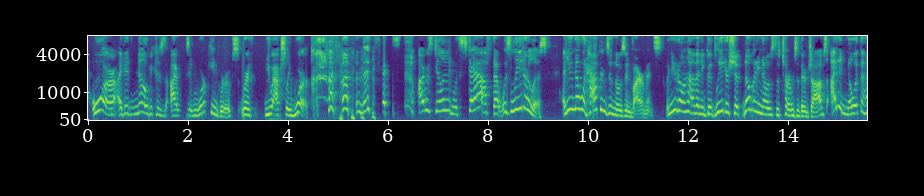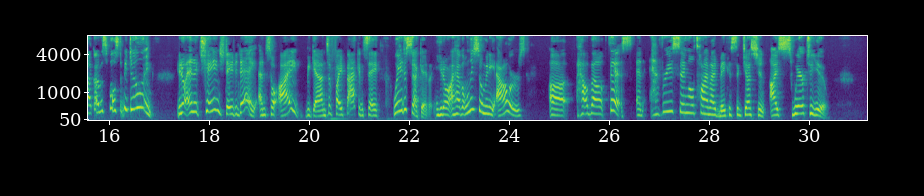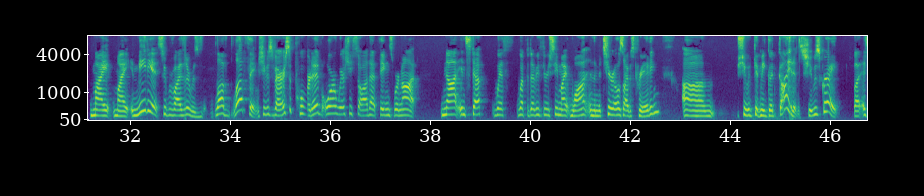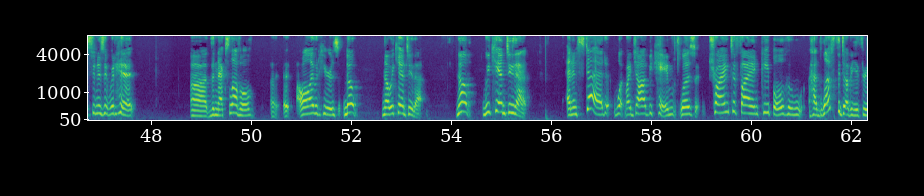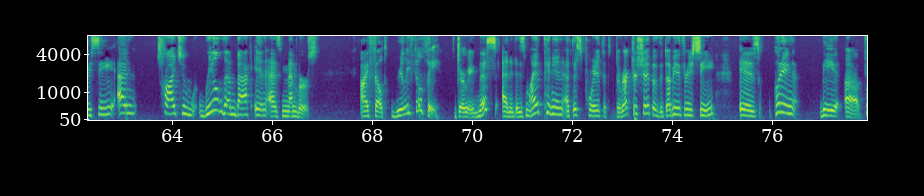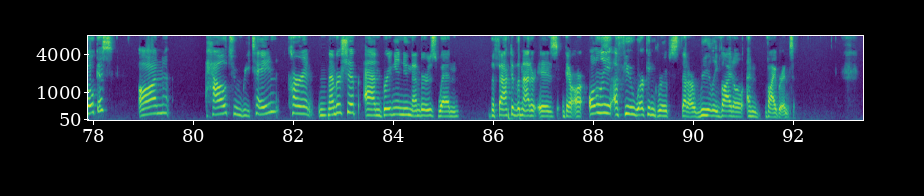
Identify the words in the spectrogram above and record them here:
or I didn't know because I was in working groups where you actually work. in this case, I was dealing with staff that was leaderless. And you know what happens in those environments. When you don't have any good leadership, nobody knows the terms of their jobs. I didn't know what the heck I was supposed to be doing. You know, and it changed day to day. And so I began to fight back and say, wait a second, you know, I have only so many hours uh, how about this? And every single time I'd make a suggestion, I swear to you, my my immediate supervisor was loved loved things. She was very supportive, or where she saw that things were not not in step with what the W3C might want in the materials I was creating. Um, she would give me good guidance. She was great, but as soon as it would hit uh, the next level, uh, uh all I would hear is, "Nope, no, we can't do that. Nope, we can't do that. And instead, what my job became was trying to find people who had left the W3C and try to reel them back in as members. I felt really filthy during this, and it is my opinion at this point that the directorship of the W3C is putting the uh, focus on how to retain current membership and bring in new members when the fact of the matter is there are only a few working groups that are really vital and vibrant.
